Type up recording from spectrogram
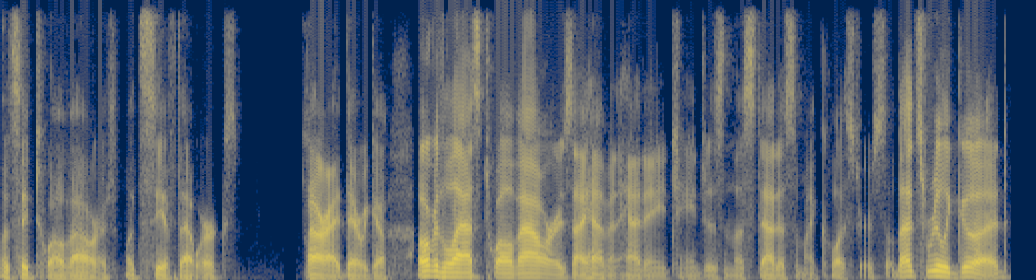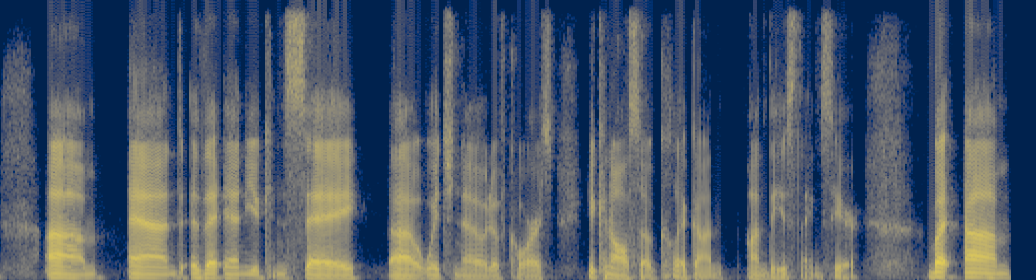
Let's say 12 hours. Let's see if that works. All right, there we go. Over the last 12 hours, I haven't had any changes in the status of my clusters. So that's really good. Um, and the, and you can say uh, which node, of course. You can also click on on these things here. But um,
